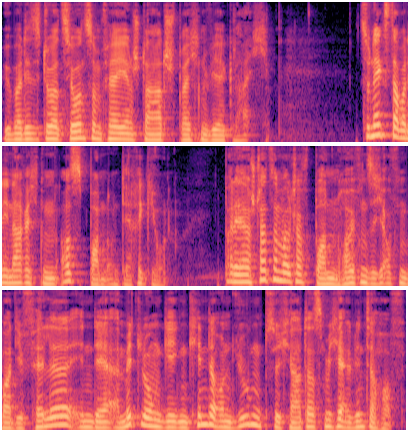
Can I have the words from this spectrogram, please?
Über die Situation zum Ferienstart sprechen wir gleich. Zunächst aber die Nachrichten aus Bonn und der Region. Bei der Staatsanwaltschaft Bonn häufen sich offenbar die Fälle in der Ermittlung gegen Kinder- und Jugendpsychiaters Michael Winterhoff.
